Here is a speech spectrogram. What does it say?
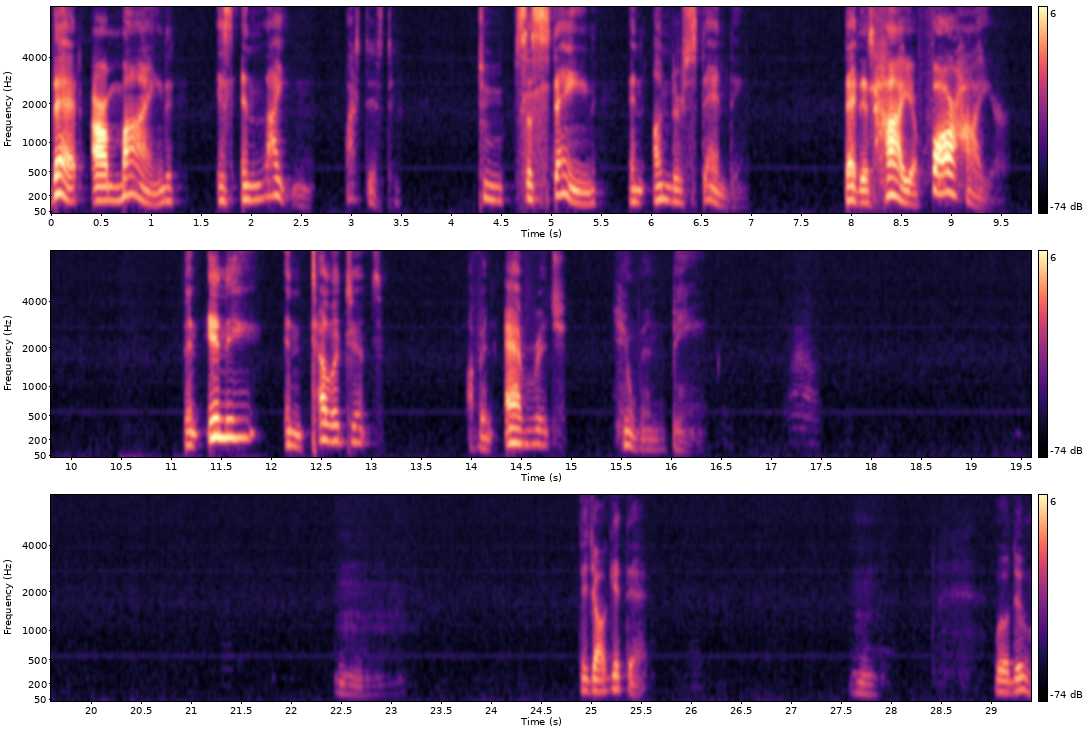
that, our mind is enlightened. Watch this. To sustain an understanding that is higher, far higher than any intelligence of an average human being. Did y'all get that? Mm. Will do.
